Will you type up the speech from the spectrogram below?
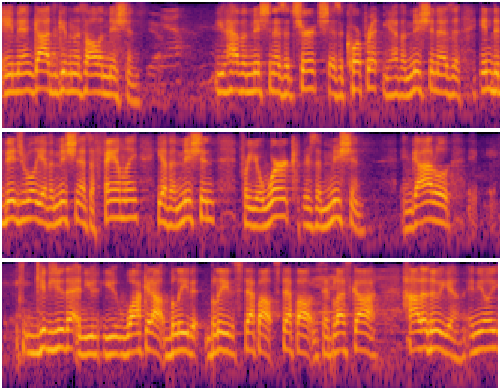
Amen. God's given us all a mission. You have a mission as a church, as a corporate. You have a mission as an individual. You have a mission as a family. You have a mission for your work. There's a mission. And God will give you that and you, you walk it out. Believe it. Believe it. Step out. Step out and say, Bless God. Hallelujah. And you know,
